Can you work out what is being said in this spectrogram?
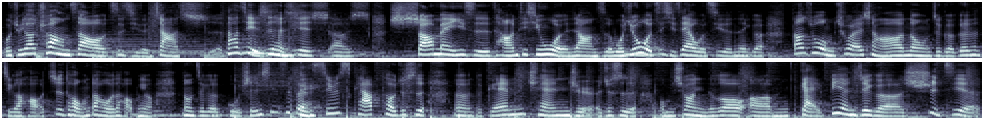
我觉得要创造自己的价值。当然，这也是很谢谢呃烧妹一直常常提醒我的这样子。我觉得我自己在我自己的那个当初我们出来想要弄这个，跟几个好志同道合的好朋友弄这个股神性资本 （Series Capital），就是嗯 The Game Changer，就是我们希望你能够嗯改变这个世界，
